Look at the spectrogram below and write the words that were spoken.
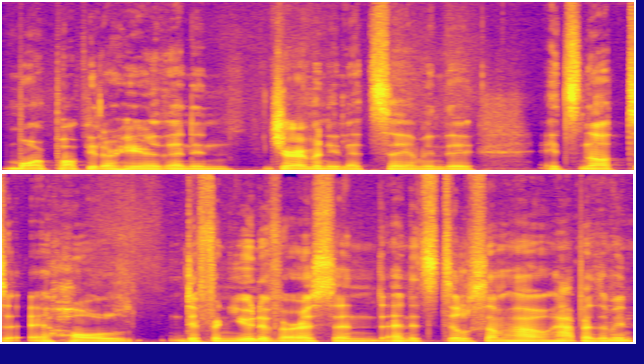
more popular here than in Germany. Let's say. I mean, the it's not a whole different universe, and and it still somehow happens. I mean,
